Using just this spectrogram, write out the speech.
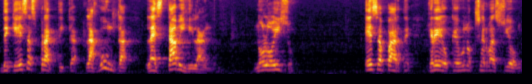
de que esas prácticas la Junta la está vigilando. No lo hizo. Esa parte creo que es una observación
